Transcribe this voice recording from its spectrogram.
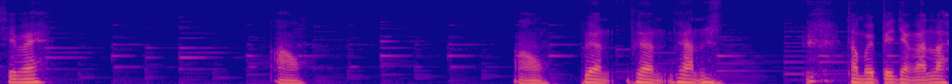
ใช่ไหมเอาเอาเพื่อนเพื่อนเพื่อนทำไมเป็นอย่างนั้นล่ะ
